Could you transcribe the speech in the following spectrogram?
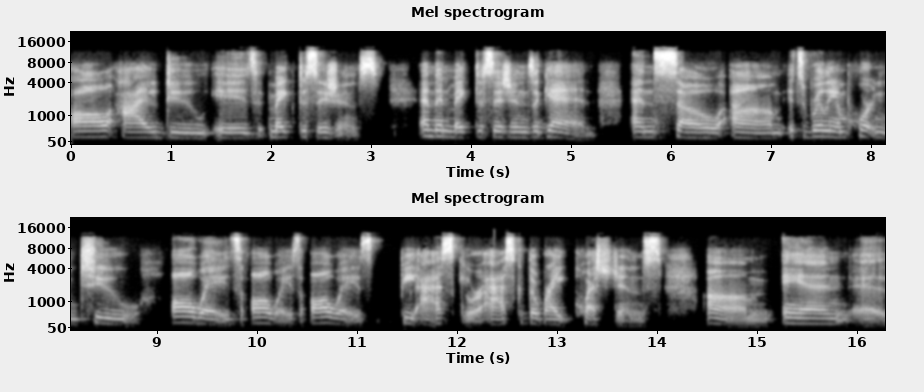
all I do is make decisions and then make decisions again. And so um, it's really important to always, always, always be asked or ask the right questions. Um, and uh,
